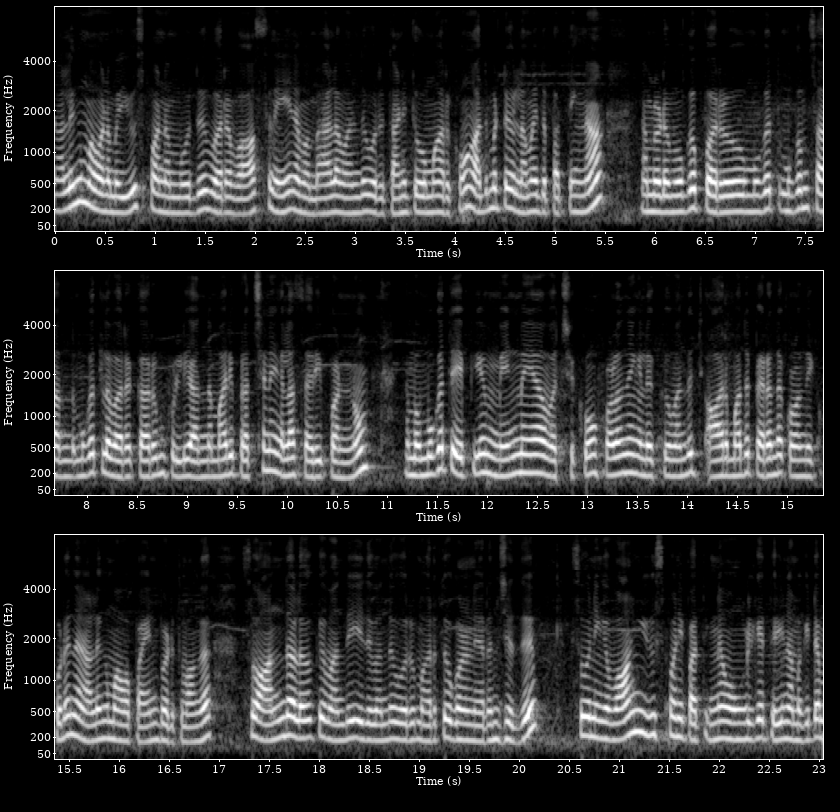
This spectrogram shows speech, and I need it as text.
நலுங்கு மாவை நம்ம யூஸ் பண்ணும்போது வர வாசனையே நம்ம மேலே வந்து ஒரு தனித்துவமாக இருக்கும். அது மட்டும் இல்லாமல் இதை பார்த்திங்கன்னா நம்மளோட முகப்பரு முகத் முகம் சார்ந்த முகத்தில் வர கரும்புள்ளி அந்த மாதிரி பிரச்சனையெல்லாம் சரி பண்ணும். நம்ம முகத்தை எப்பயும் மென்மையாக வச்சுக்கும். குழந்தைங்களுக்கு வந்து ஆறு மாதம் பிறந்த குழந்தைக்கு கூட இந்த நலுங்கு மாவை பயன்படுத்துவாங்க. ஸோ அந்த அளவுக்கு வந்து இது வந்து ஒரு மருத்துவ குணம் நிறைஞ்சது. ஸோ நீங்கள் வாங்கி யூஸ் பண்ணி பார்த்தீங்கன்னா உங்களுக்கே தெரியும். நம்மக்கிட்ட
